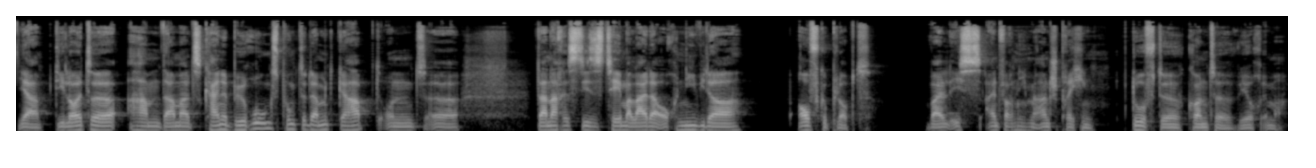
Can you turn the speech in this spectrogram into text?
ja, die Leute haben damals keine Berührungspunkte damit gehabt und äh, danach ist dieses Thema leider auch nie wieder aufgeploppt, weil ich es einfach nicht mehr ansprechen durfte, konnte, wie auch immer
